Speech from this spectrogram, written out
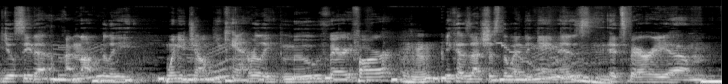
you'll see that I'm not really when you jump you can't really move very far because that's just the way the game is. It's very um,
